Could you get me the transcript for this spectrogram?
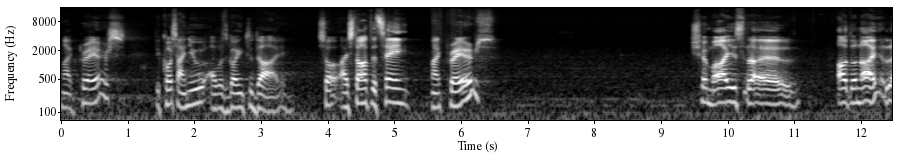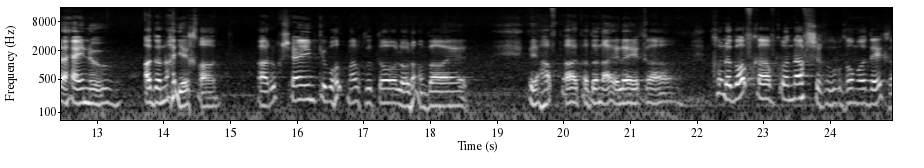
my prayers because I knew I was going to die. So I started saying my prayers. Shema Israel, Adonai Eloheinu, Adonai Echad, Baruch Shem Kivot Malchuto Lolam Vaed, V'yahavta Adonai Elohecha, בכל לבבך ובכל נפשך ובכל מודיך,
